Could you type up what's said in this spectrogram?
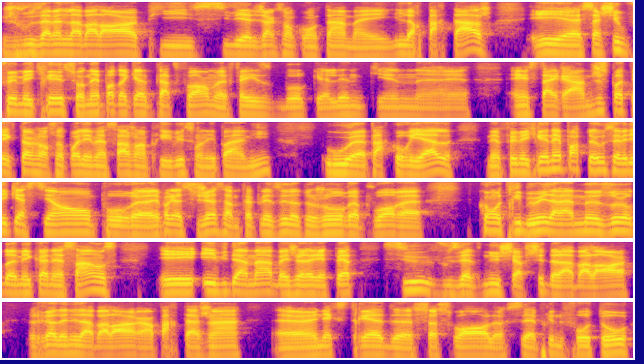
je vous amène la valeur, puis s'il y a des gens qui sont contents, ben ils leur partagent. Et sachez, vous pouvez m'écrire sur n'importe quelle plateforme, Facebook, LinkedIn, Instagram, juste pas TikTok, je ne reçois pas les messages en privé si on n'est pas amis ou euh, par courriel. Mais vous pouvez m'écrire n'importe où si vous avez des questions pour euh, n'importe quel sujet. Ça me fait plaisir de toujours euh, pouvoir contribuer dans la mesure de mes connaissances. Et évidemment, ben, je le répète, si vous êtes venu chercher de la valeur, redonner de la valeur en partageant un extrait de ce soir, si vous avez pris une photo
